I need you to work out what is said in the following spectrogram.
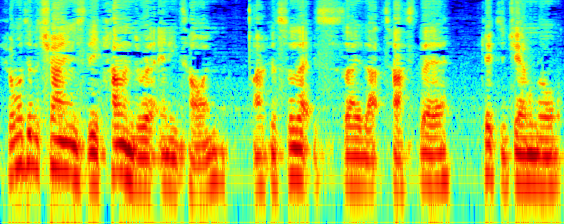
If I wanted to change the calendar at any time, I can select, say, that task there, go to General,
